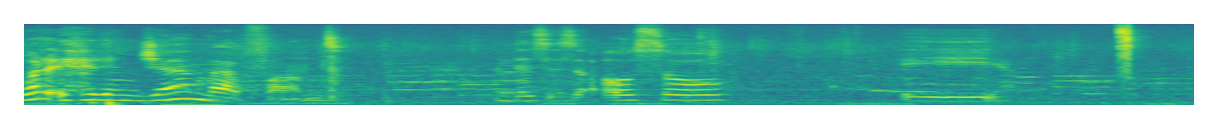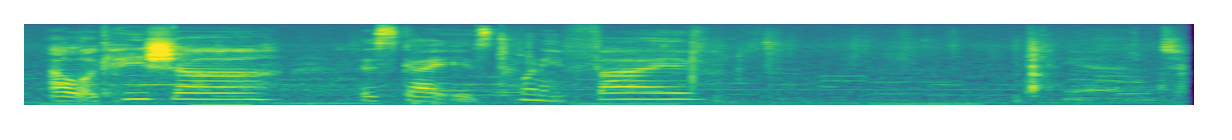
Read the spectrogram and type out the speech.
what a hidden gem I found. And this is also a alocasia. This guy is 25. And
